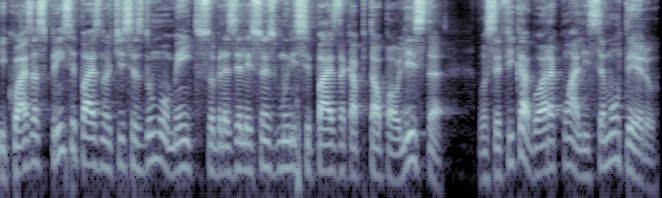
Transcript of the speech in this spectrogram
E quais as principais notícias do momento sobre as eleições municipais da capital paulista? Você fica agora com Alicia Monteiro.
